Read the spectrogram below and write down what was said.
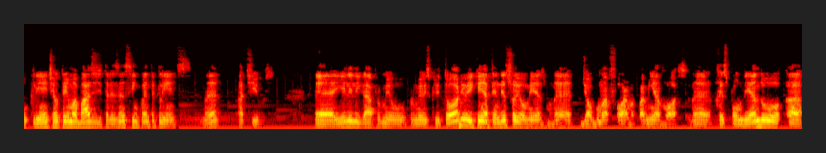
o cliente, eu tenho uma base de 350 clientes né, ativos. É, e ele ligar para o meu, pro meu escritório e quem atender sou eu mesmo, né, de alguma forma, com a minha voz, né, respondendo, a,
